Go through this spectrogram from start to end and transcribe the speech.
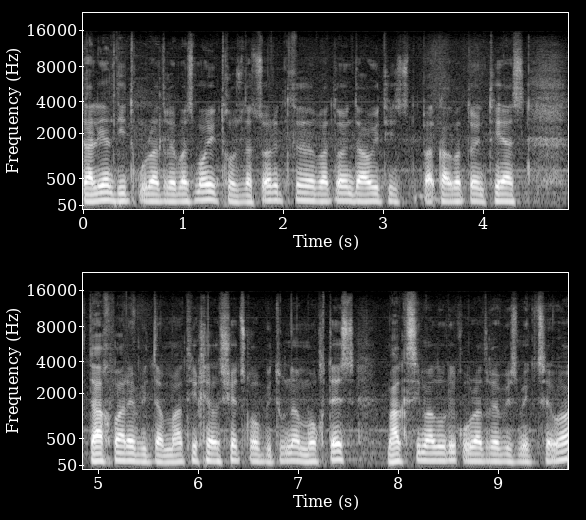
ძალიან დიდ ყურადღებას მოითხოვს და სწორედ ბატონი დავითის ბატონი თეას დახმარებით და მათი ხელშეწყობით უნდა მოხდეს მაქსიმალური ყურადღების მიქცევა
